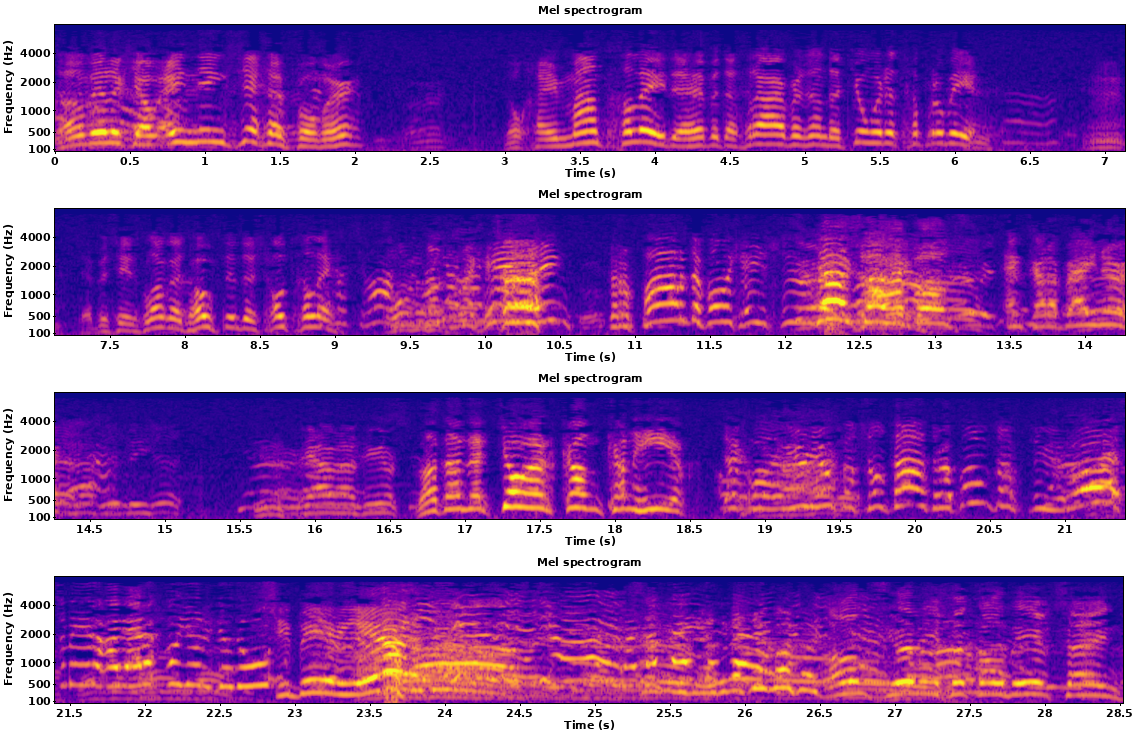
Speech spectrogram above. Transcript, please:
Dan wil ik jou één ding zeggen, Vonger. Nog geen maand geleden hebben de gravers aan dat jongen het geprobeerd. Ze hebben sinds lang het hoofd in de schoot gelegd. Omdat de regering ter paarden van geen stuur. Juist, ons En karabijnen. Ja, natuurlijk. Wat aan de jongen kan, kan hier. Zeg maar, jullie ook nog soldaten op ons afsturen. Wat smerige werk voor jullie te doen. Siberië, Als jullie gekalmeerd zijn,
